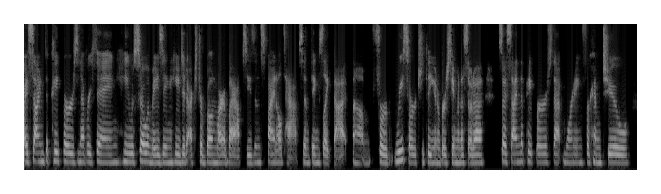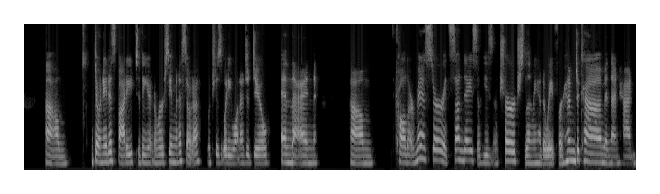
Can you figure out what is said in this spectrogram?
I signed the papers and everything. He was so amazing. He did extra bone marrow biopsies and spinal taps and things like that um, for research at the University of Minnesota. So I signed the papers that morning for him to um, donate his body to the University of Minnesota, which is what he wanted to do. And then um, called our minister. It's Sunday, so he's in church. So then we had to wait for him to come and then had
